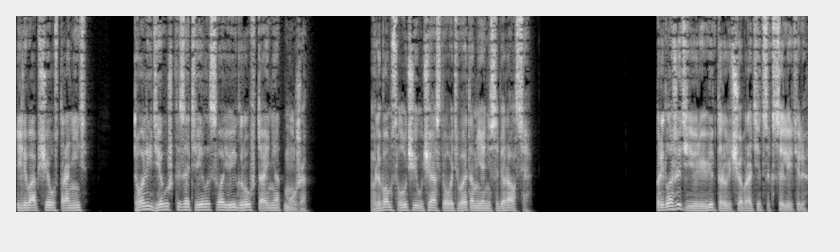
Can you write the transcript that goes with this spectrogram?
или вообще устранить, то ли девушка затеяла свою игру в тайне от мужа. В любом случае, участвовать в этом я не собирался. Предложите Юрию Викторовичу обратиться к целителю.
